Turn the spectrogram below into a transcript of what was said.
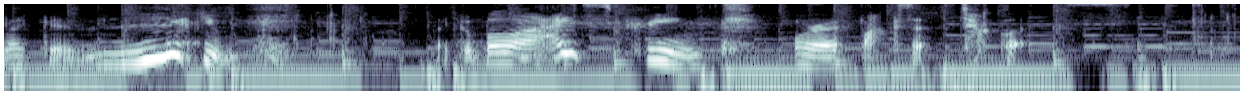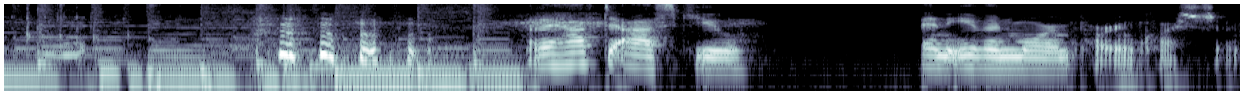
Like a liquid, like a bowl of ice cream or a box of chocolates. but I have to ask you an even more important question.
